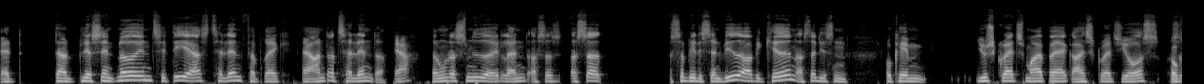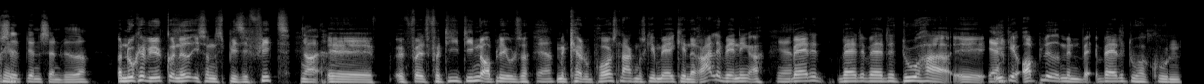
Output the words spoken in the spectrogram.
at der bliver sendt noget ind til DR's talentfabrik af andre talenter. Ja. Der er nogen, der smider et eller andet, og så, og så, så bliver det sendt videre op i kæden, og så er de sådan, okay, you scratch my back, I scratch yours, og Okay. så bliver den sendt videre. Og nu kan vi jo ikke gå ned i sådan specifikt, Nej. øh, for, fordi dine oplevelser, Ja. men kan du prøve at snakke måske mere i generelle vendinger? Ja. Hvad, er det, hvad, er det, hvad er det, du har øh, Ja. ikke oplevet, men hvad, hvad er det, du har kunnet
